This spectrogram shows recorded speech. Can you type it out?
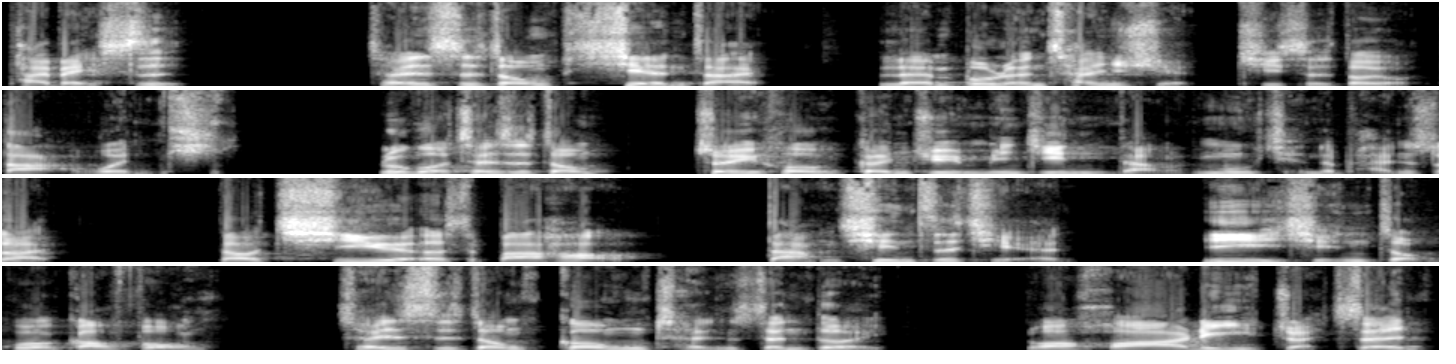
台北市，陈时中现在能不能参选，其实都有大问题。如果陈时中最后根据民进党目前的盘算，到七月二十八号党庆之前，疫情走过高峰，陈时中功成身退，然后华丽转身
